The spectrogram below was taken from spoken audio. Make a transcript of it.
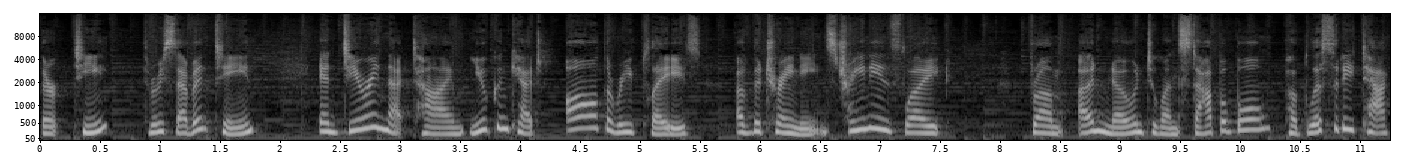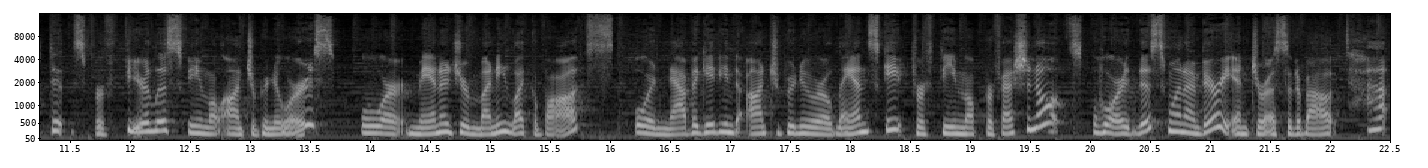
13th through 17th. And during that time, you can catch all the replays of the trainings. Trainings like from unknown to unstoppable publicity tactics for fearless female entrepreneurs, or manage your money like a boss, or navigating the entrepreneurial landscape for female professionals, or this one I'm very interested about top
